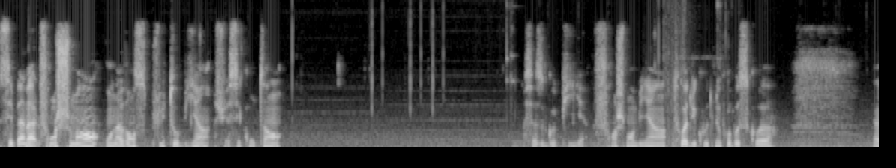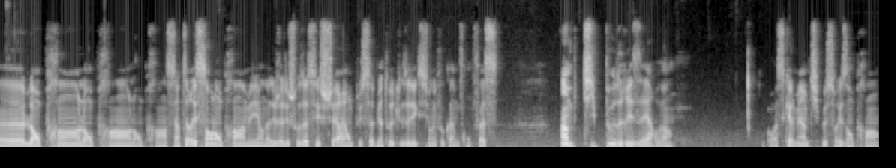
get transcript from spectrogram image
C'est pas mal, franchement on avance plutôt bien, je suis assez content. Ça se goupille franchement bien. Toi du coup tu nous proposes quoi? Euh, L'emprunt, l'emprunt, l'emprunt. C'est intéressant l'emprunt mais on a déjà des choses assez chères et en plus ça va bientôt être les élections, il faut quand même qu'on fasse un petit peu de réserve. Donc on va se calmer un petit peu sur les emprunts.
